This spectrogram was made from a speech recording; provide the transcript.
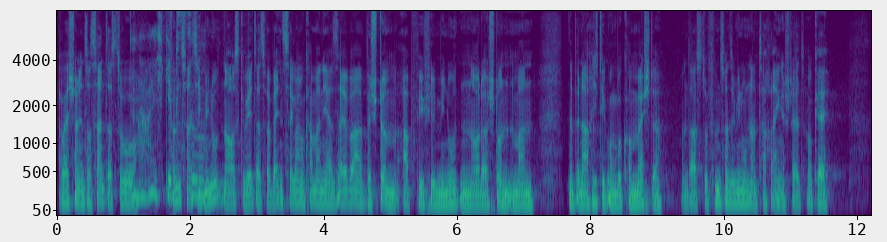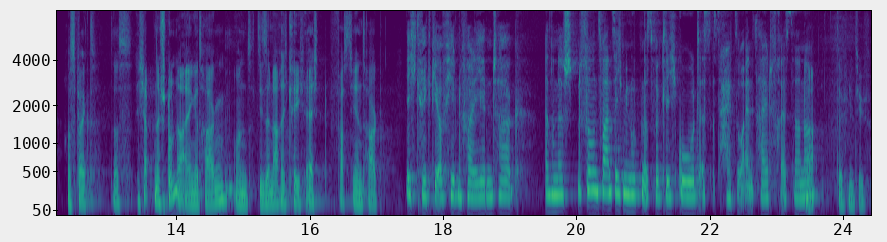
Aber es ist schon interessant, dass du Ja, ich geb's 25 zu. Minuten ausgewählt hast, weil bei Instagram kann man ja selber bestimmen, ab wie viel Minuten oder Stunden man eine Benachrichtigung bekommen möchte. Und da hast du 25 Minuten am Tag eingestellt. Okay. Respekt. Das, ich habe eine Stunde eingetragen und diese Nachricht kriege ich echt fast jeden Tag. Ich krieg die auf jeden Fall jeden Tag. Also eine Sch- 25 Minuten ist wirklich gut. Es ist halt so ein Zeitfresser, ne? Ja, definitiv.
